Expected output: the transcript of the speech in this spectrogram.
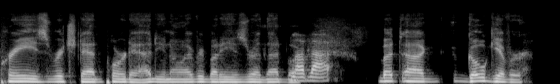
praise Rich Dad Poor Dad. You know, everybody has read that book. Love that. But uh, Go Giver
